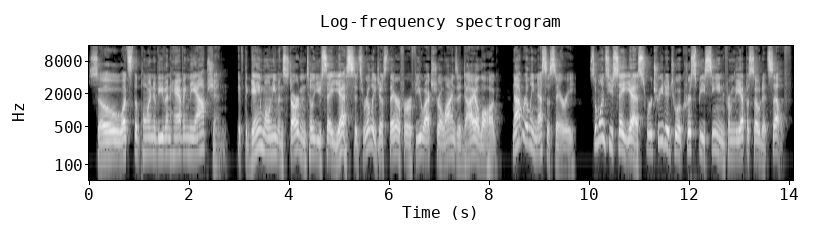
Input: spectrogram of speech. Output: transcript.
So, what's the point of even having the option? If the game won't even start until you say yes, it's really just there for a few extra lines of dialogue. Not really necessary. So once you say yes, we're treated to a crispy scene from the episode itself.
